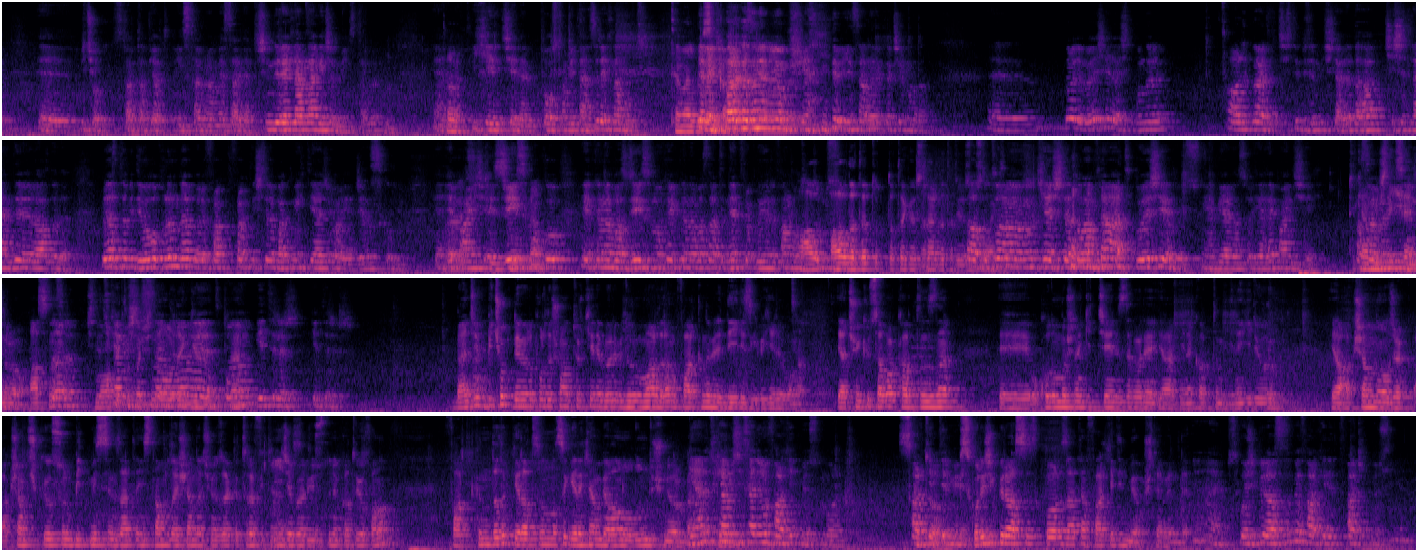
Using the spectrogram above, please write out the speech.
Ee, Birçok startup yaptı, Instagram vesaire yaptı. Şimdi reklamdan geçilmiyor Instagram. Yani Tabii. iki şeyden, posttan bir tanesi reklam oldu. Temel besin Demek ki para kazanabiliyormuş yani insanları kaçırmadan. Ee, böyle böyle şeyler işte bunları ağırlık verdikçe işte bizim işlerde daha çeşitlendi ve rahatladı. Biraz tabii developer'ın da böyle farklı farklı işlere bakma ihtiyacı var yani canı sıkılıyor. Yani hep Evet, aynı şey. kesinlikle. JSON oku, ekrana bas, JSON oku, ekrana bas artık network layer'ı falan Al, al data, tut data, göster data diyoruz. Al onu cache'le falan filan artık böyle şey yapıyorsun. Yani bir yerden sonra ya hep aynı şey. Tükenmişlik sendromu. Aslında Tasarım, işte muhabbetin başında oradan girdi. Evet, onu Evet. getirir, getirir. Bence birçok developer'da şu an Türkiye'de böyle bir durum vardır ama farkında bile değiliz gibi geliyor bana. Ya çünkü sabah kalktığınızda e, okulun başına gideceğinizde böyle ya yine kalktım yine gidiyorum. Ya akşam ne olacak? Akşam çıkıyorsun bitmişsin zaten İstanbul'da yaşayanlar için özellikle trafik Evet. iyice böyle üstüne katıyor falan. Farkındalık yaratılması gereken bir alan olduğunu düşünüyorum ben. Yani tükenmişlik sendromu fark etmiyorsun bu arada. Sıkıntı fark ettirmiyor. Psikolojik bir rahatsızlık bu arada zaten fark edilmiyormuş temelinde. Yani psikolojik bir rahatsızlık ve fark, edip, fark etmiyorsun. Yani.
